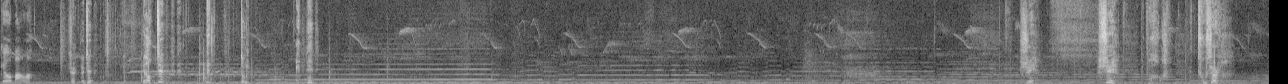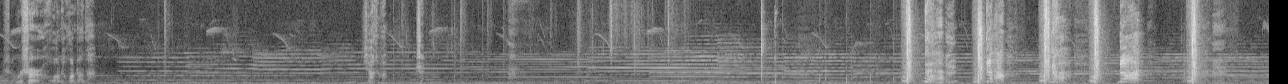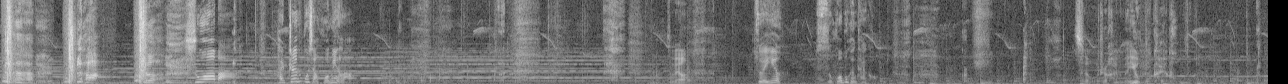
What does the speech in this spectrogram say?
给我绑了！是这。别动！这动！师爷，师爷，不好了，出事了！什么事儿？慌里慌张的。下去吧。是。说吧，还真不想活命了？怎么样？嘴硬，死活不肯开口。在我这儿还没有不开口的。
